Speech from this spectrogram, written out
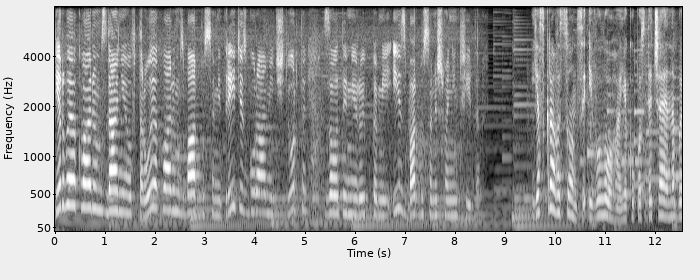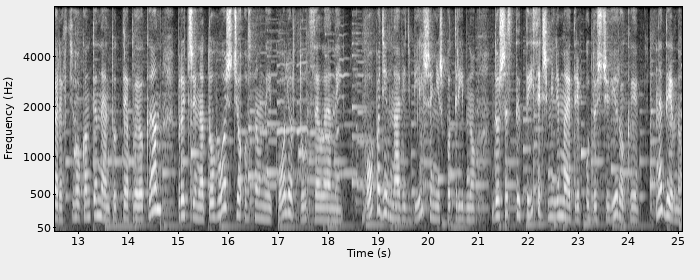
Первый аквариум с Данию, второй аквариум с барбусами, третий с гурами, четвертый с золотыми рыбками и с барбусами шванинфида. Яскраве сонце і волога, яку постачає на берег цього континенту теплий океан, причина того, що основний колір тут зелений. Опадів навіть більше, ніж потрібно до 6 тисяч міліметрів у дощові роки. Не дивно,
